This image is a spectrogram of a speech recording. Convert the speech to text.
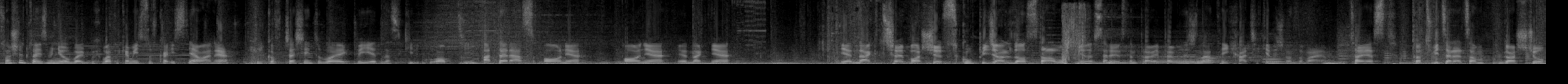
co się tutaj zmieniło, bo jakby chyba taka miejscówka istniała, nie? Tylko wcześniej to była jakby jedna z kilku opcji. A teraz, o nie. O nie, jednak nie. Jednak trzeba się skupić, ale dostał. Nie no serio, jestem prawie pewny, że na tej chacie kiedyś lądowałem. Co jest? Kotwice lecą. Gościu.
